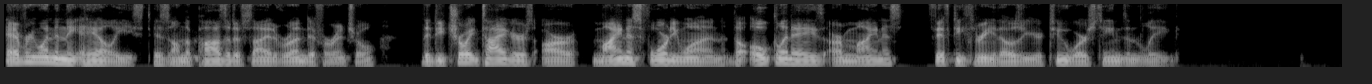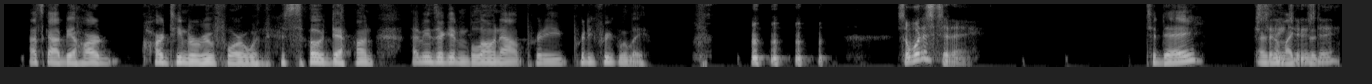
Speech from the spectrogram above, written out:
Everyone in the AL East is on the positive side of run differential. The Detroit Tigers are minus 41. The Oakland A's are minus 53. Those are your two worst teams in the league. That's got to be a hard hard team to root for when they're so down. That means they're getting blown out pretty pretty frequently. so what is today? Today? Is today like Tuesday?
